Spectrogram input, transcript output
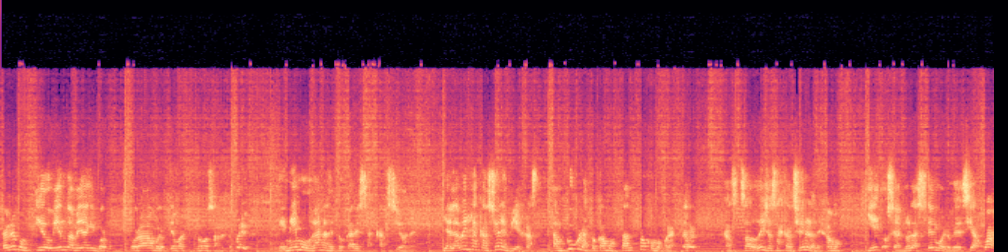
tal vez hemos ido viendo a medida que incorporábamos los temas nuevos al repertorio, tenemos ganas de tocar esas canciones. Y a la vez las canciones viejas tampoco las tocamos tanto como para estar cansados de ellas. Esas canciones las dejamos, o sea, no las hacemos, lo que decía Juan,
